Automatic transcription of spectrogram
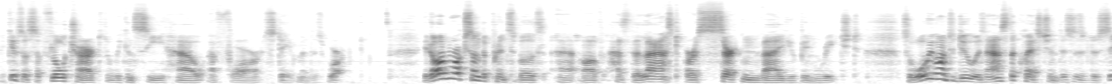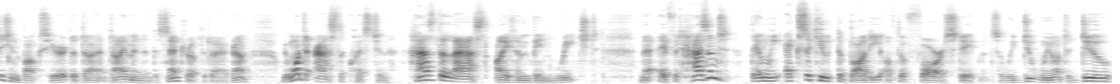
it gives us a flow chart that we can see how a for statement is worked. It all works on the principles uh, of has the last or a certain value been reached. So what we want to do is ask the question, this is a decision box here, the di diamond in the center of the diagram. We want to ask the question, has the last item been reached? Now if it hasn't, then we execute the body of the for statement. So we do we want to do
